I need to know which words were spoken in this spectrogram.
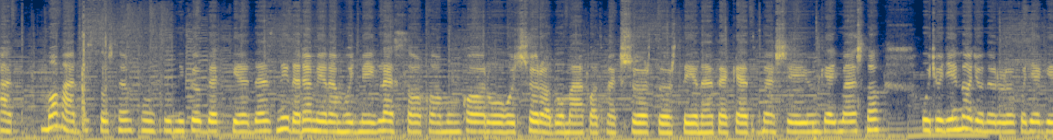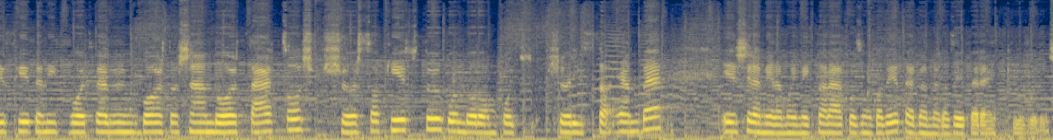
Hát ma már biztos nem fogunk tudni többet kérdezni, de remélem, hogy még lesz alkalmunk arról, hogy söradomákat meg sörtörténeteket meséljünk egymásnak. Úgyhogy én nagyon örülök, hogy egész héten itt volt velünk Barta Sándor tárcos, sörszakértő, gondolom, hogy söriszta ember, és remélem, hogy még találkozunk az éterben, meg az éteren kívül is.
